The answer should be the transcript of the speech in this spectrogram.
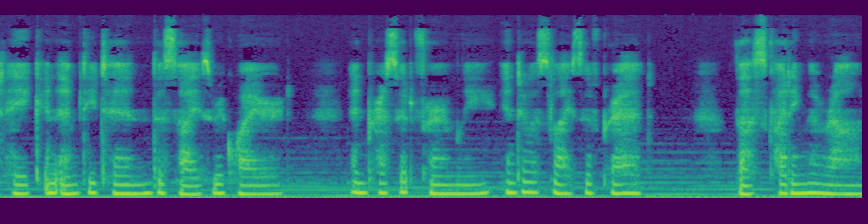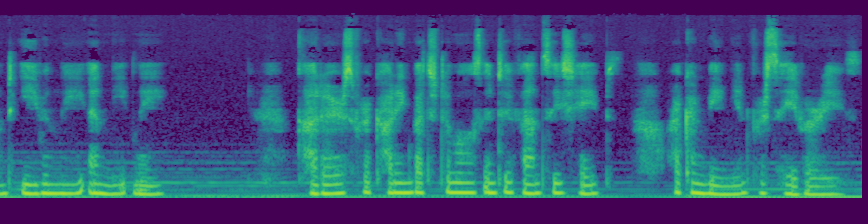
take an empty tin the size required and press it firmly into a slice of bread, thus cutting the round evenly and neatly. Cutters for cutting vegetables into fancy shapes are convenient for savories.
